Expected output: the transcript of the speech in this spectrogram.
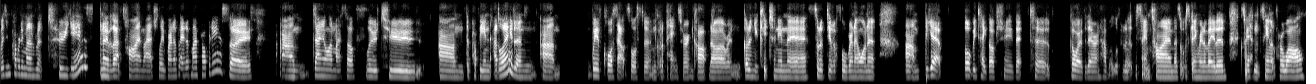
I was in property management two years, and over that time, I actually renovated my property. So, um, Daniel and myself flew to um, the property in Adelaide, and um, we, of course, outsourced it and got a painter and carpenter and got a new kitchen in there, sort of did a full reno on it. Um, but yeah, thought we'd take the opportunity that to go over there and have a look at it at the same time as it was getting renovated because we hadn't seen it for a while.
